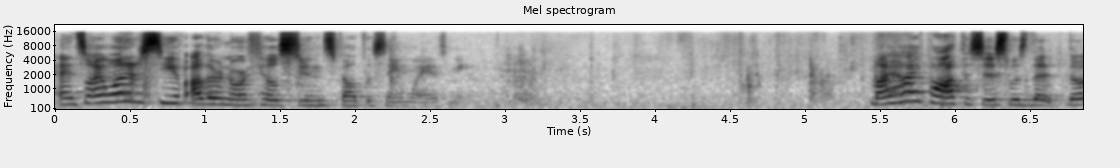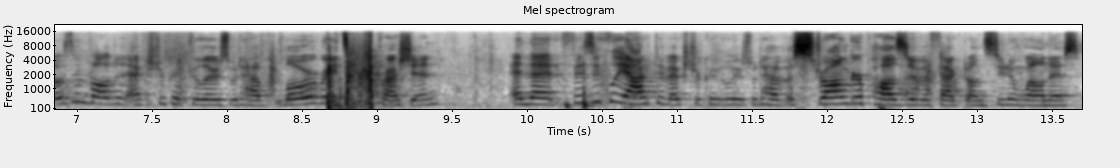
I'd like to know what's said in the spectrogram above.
And so I wanted to see if other North Hills students felt the same way as me. My hypothesis was that those involved in extracurriculars would have lower rates of depression, and that physically active extracurriculars would have a stronger positive effect on student wellness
